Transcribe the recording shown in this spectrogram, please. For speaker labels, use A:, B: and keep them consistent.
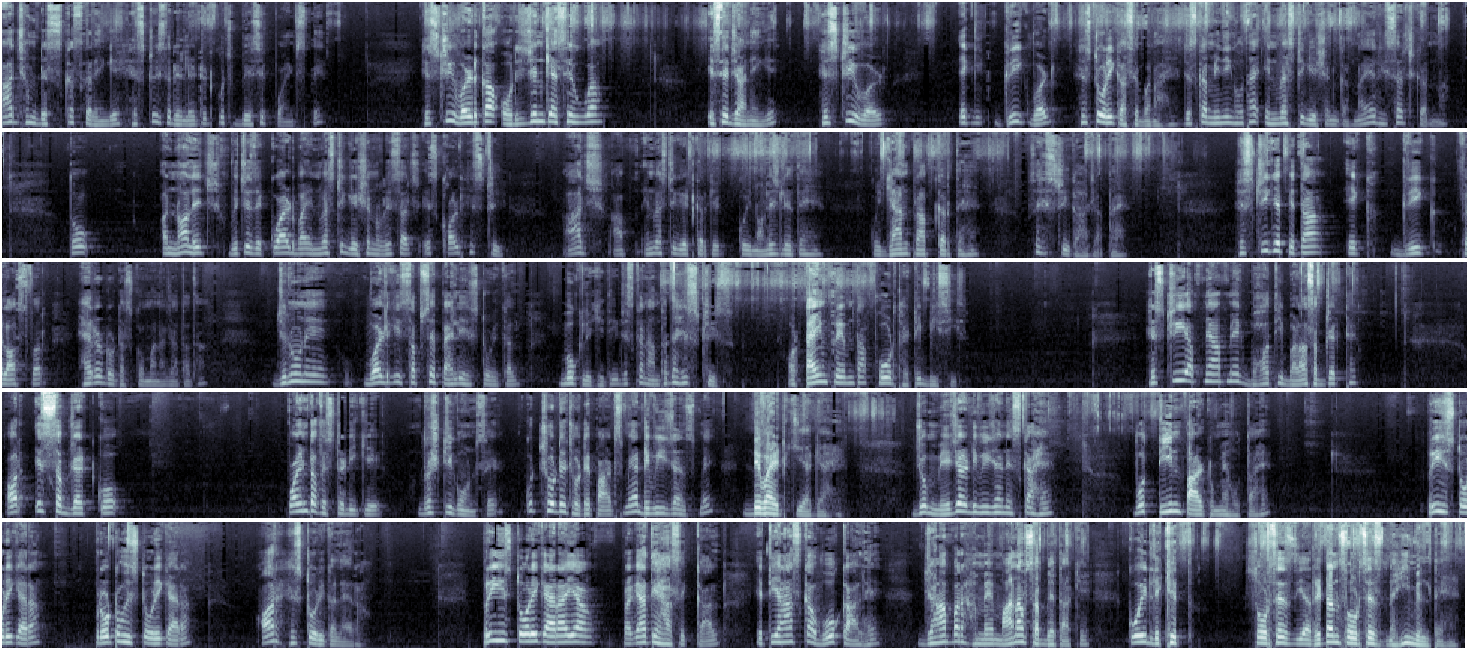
A: आज हम डिस्कस करेंगे हिस्ट्री से रिलेटेड कुछ बेसिक पॉइंट्स पे। हिस्ट्री वर्ड का ओरिजिन कैसे हुआ, इसे जानेंगे। हिस्ट्री वर्ड एक ग्रीक वर्ड हिस्टोरिका से बना है, जिसका मीनिंग होता है इन्वेस्टिगेशन करना या रिसर्च करना। तो a knowledge which is acquired by investigation और रिसर्च इज़ कॉल्ड हिस्ट्री आज आप इन्वेस्टिगेट करके कोई नॉलेज लेते हैं, कोई ज्ञान प्राप्त करते हैं, उसे हिस्ट्री कहा जाता है। हिस्ट्री के पिता एक ग्रीक फिलोसफर हेरोडोटस को माना जाता था, जिन्होंने वर्ल्ड की सबसे पहली हिस्टोरिकल बुक लिखी थी, जिसका नाम था द हिस्ट्रीज, और टाइम फ्रेम था 430 बीसी हिस्ट्री अपने आप में एक बहुत ही बड़ा सब्जेक्ट है, और इस सब्जेक्ट को पॉइंट ऑफ़ स्टडी के दृष्टिकोण से कुछ छोटे छोटे पार्ट्स में या डिविजन्स में डिवाइड किया गया है। जो मेजर डिवीज़न इसका है, वो तीन पार्टों में होता है। Pre historic era proto historic era और historical era. Pre historic era या प्रागैतिहासिक काल, इतिहास का वो काल है जहाँ पर हमें मानव सभ्यता के कोई लिखित सोर्सेज या रिटर्न सोर्सेज नहीं मिलते हैं।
